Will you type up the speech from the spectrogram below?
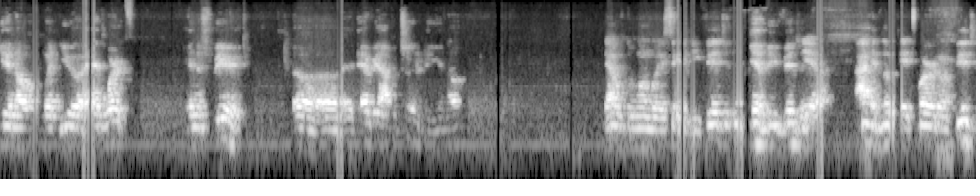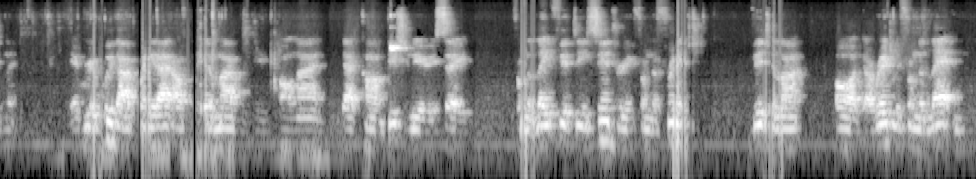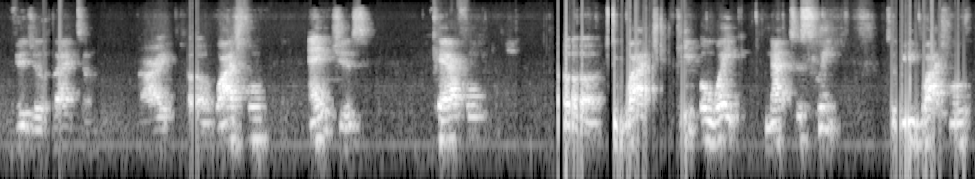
You know, when you're at work in the spirit, uh, uh, at every opportunity, you know, that was the one where it said be vigilant. yeah, be vigilant. Yeah, I had looked at word on vigilant, and real quick, I'll bring it out off the head of my online.com dictionary. It say from the late fifteenth century, from the French vigilant, or directly from the Latin vigilantum. All right, uh, watchful, anxious, careful, uh, to watch, keep awake, not to sleep, to be watchful,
